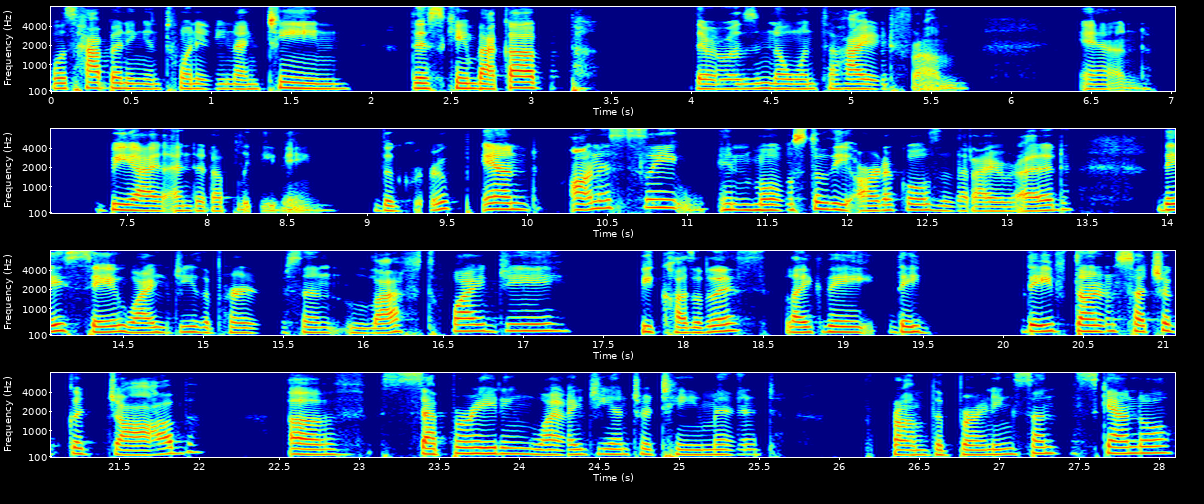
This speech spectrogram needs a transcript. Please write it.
was happening in 2019, this came back up. There was no one to hide from. And BI ended up leaving the group. And honestly, in most of the articles that I read, they say YG, the person left YG because of this. Like they they they've done such a good job of separating YG Entertainment from the Burning Sun scandal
